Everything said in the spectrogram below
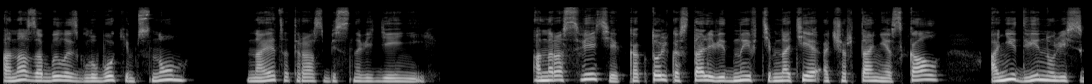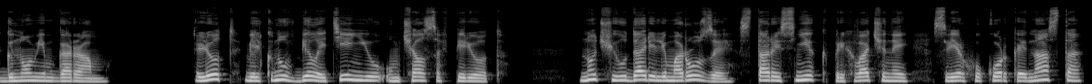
Она забылась глубоким сном, на этот раз без сновидений. А на рассвете, как только стали видны в темноте очертания скал, они двинулись к гномьим горам. Лед, мелькнув белой тенью, умчался вперед. Ночью ударили морозы, старый снег, прихваченный сверху коркой наста,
